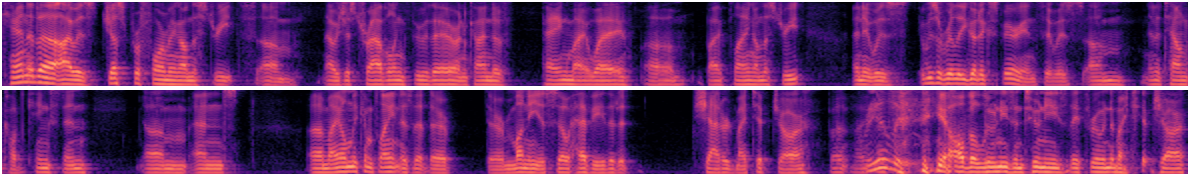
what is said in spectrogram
Canada, I was just performing on the streets. Um, I was just traveling through there and kind of paying my way um, by playing on the street, and it was it was a really good experience. It was um, in a town called Kingston, um, and uh, my only complaint is that their their money is so heavy that it shattered my tip jar. But I- Really? yeah, all the loonies and toonies they threw into my tip jar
